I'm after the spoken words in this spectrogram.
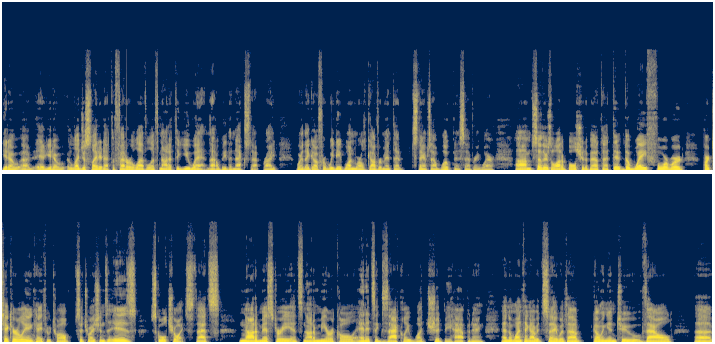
you know, uh, eh, you know, legislated at the federal level, if not at the UN. That'll be the next step, right? Where they go for we need one world government that stamps out wokeness everywhere. Um, so there's a lot of bullshit about that. The the way forward, particularly in K through 12 situations, is school choice. That's not a mystery. It's not a miracle, and it's exactly what should be happening. And the one thing I would say, without going into vowel, uh,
